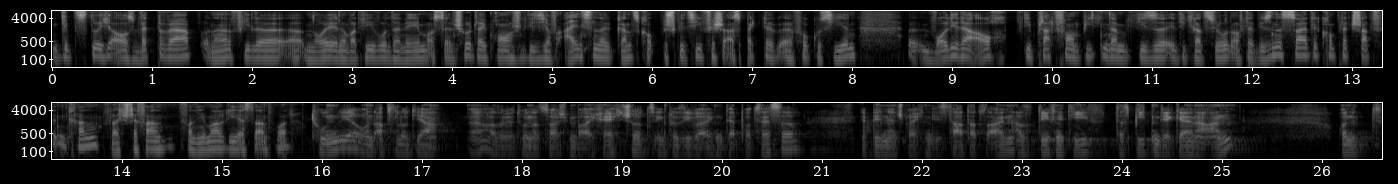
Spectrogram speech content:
gibt es durchaus Wettbewerb, ne? viele äh, neue innovative Unternehmen aus der Insurtech-Branche, die sich auf einzelne ganz spezifische Aspekte äh, fokussieren. Äh, wollt ihr da auch die Plattform bieten, damit diese Integration auf der Business-Seite komplett stattfinden kann? Vielleicht Stefan, von dir mal die erste Antwort. Tun wir und absolut ja. ja also wir tun das zum Beispiel im Bereich Rechtsschutz inklusive der Prozesse. Wir binden entsprechend die Startups ein. Also definitiv, das bieten wir gerne an. Und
